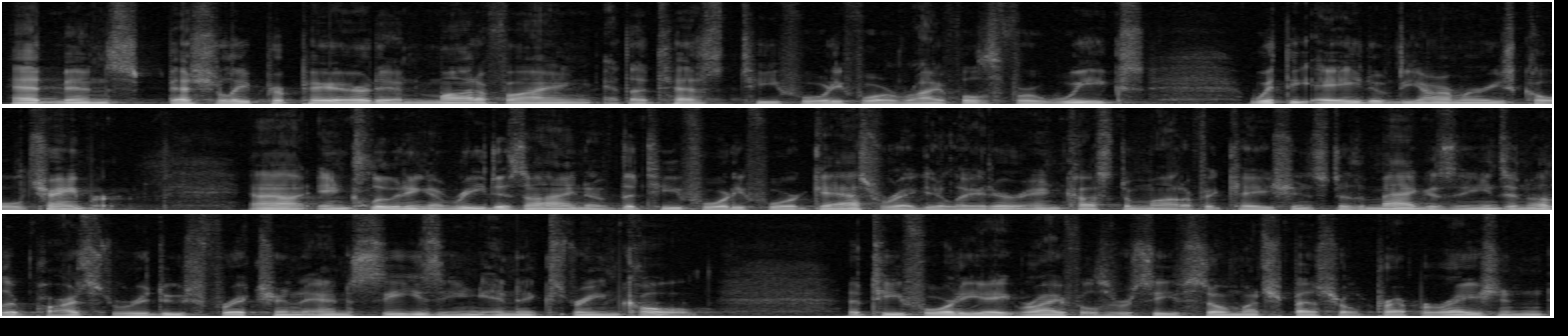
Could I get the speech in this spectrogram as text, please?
had been specially prepared and modifying the test T 44 rifles for weeks with the aid of the Armory's cold chamber uh, including a redesign of the T 44 gas regulator and custom modifications to the magazines and other parts to reduce friction and seizing in extreme cold. The T 48 rifles received so much special preparation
